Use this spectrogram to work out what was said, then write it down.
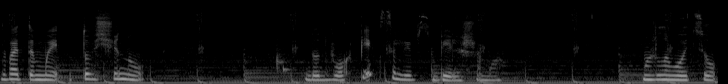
Давайте ми товщину до 2 пікселів збільшимо. Можливо, цю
